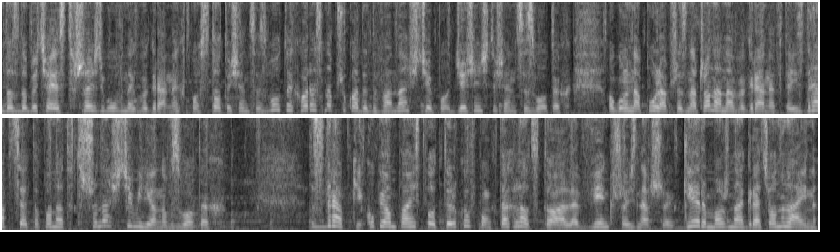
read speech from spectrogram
Do zdobycia jest 6 głównych wygranych po 100 tysięcy złotych oraz na przykład 12 po 10 tysięcy złotych. Ogólna pula przeznaczona na wygrane w tej zdrabce to ponad 13 milionów złotych. Zdrabki kupią Państwo tylko w punktach Lotto, ale większość naszych gier można grać online.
